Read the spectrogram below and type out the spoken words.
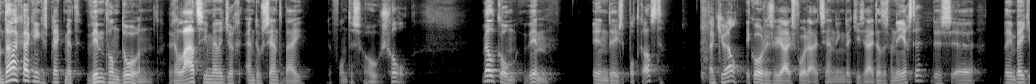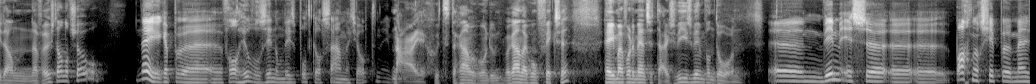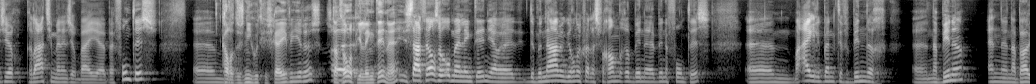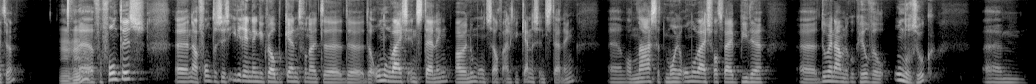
Vandaag ga ik in gesprek met Wim van Doorn, relatiemanager en docent bij de Fontes Hogeschool. Welkom Wim in deze podcast. Dankjewel. Ik hoorde zojuist voor de uitzending dat je zei dat is mijn eerste. Dus uh, ben je een beetje dan nerveus dan of zo? Nee, ik heb uh, vooral heel veel zin om deze podcast samen met jou op te nemen. Nou ja, goed, dat gaan we gewoon doen. We gaan dat gewoon fixen. hey, maar voor de mensen thuis, wie is Wim van Doorn? Uh, Wim is uh, partnership manager, relatiemanager bij, bij Fontis. Um, ik had het dus niet goed geschreven hier dus. Staat wel op je LinkedIn, hè? Je staat wel zo op mijn LinkedIn. Ja, de benaming wil nog wel eens veranderen binnen, binnen Fontis. Um, maar eigenlijk ben ik de verbinder naar binnen en naar buiten. Mm -hmm. voor Fontis. nou, Fontis is iedereen denk ik wel bekend vanuit de, de, de onderwijsinstelling. Maar we noemen onszelf eigenlijk een kennisinstelling. Uh, want naast het mooie onderwijs wat wij bieden, uh, doen wij namelijk ook heel veel onderzoek. Um,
